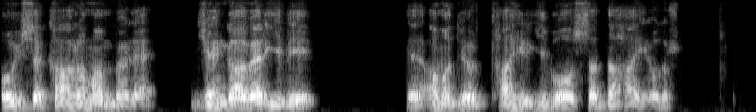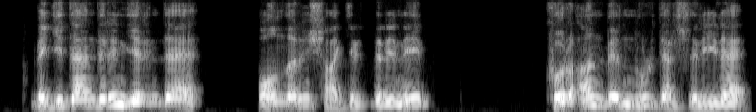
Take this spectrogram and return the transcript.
o ise kahraman böyle, cengaver gibi e, ama diyor Tahir gibi olsa daha iyi olur. Ve gidenlerin yerinde onların şakirtlerini Kur'an ve nur dersleriyle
